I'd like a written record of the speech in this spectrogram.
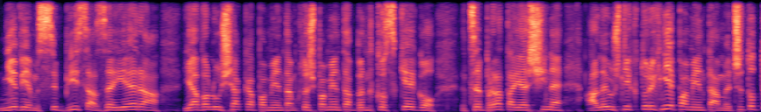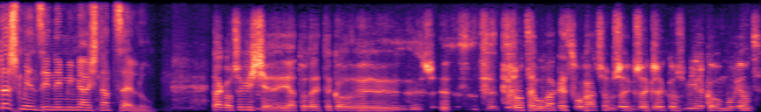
nie wiem, Sybisa, Zejera, Jawalusiaka pamiętam, ktoś pamięta Będkowskiego, Cebrata Jasinę, ale już niektórych nie pamiętamy. Czy to też między innymi miałeś na celu? Tak, oczywiście. Ja tutaj tylko y, zwrócę uwagę słuchaczom, że, że Grzegorz Milko mówiąc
